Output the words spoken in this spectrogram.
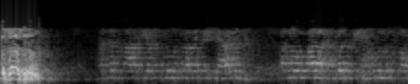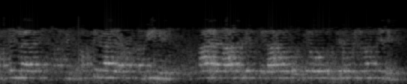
اللہ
